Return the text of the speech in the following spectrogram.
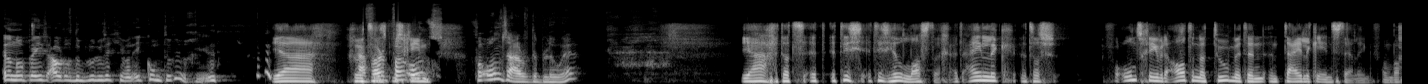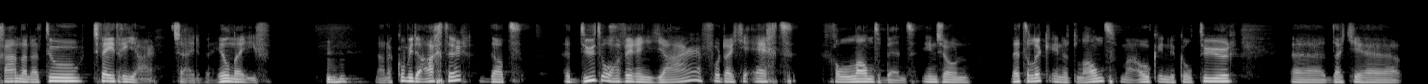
En dan opeens out of the blue zeg je van ik kom terug. Ja, goed. Ja, voor, misschien... voor, ons, voor ons out of the blue, hè? Ja, dat, het, het, is, het is heel lastig. Uiteindelijk, het was, voor ons gingen we er altijd naartoe met een, een tijdelijke instelling. Van we gaan daar naartoe twee, drie jaar, zeiden we. Heel naïef. Mm-hmm. Nou, dan kom je erachter dat het duurt ongeveer een jaar voordat je echt geland bent in zo'n, letterlijk in het land, maar ook in de cultuur. Uh, dat je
